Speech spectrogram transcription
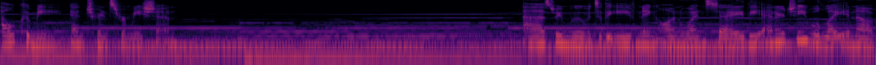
alchemy, and transformation. as we move into the evening on Wednesday, the energy will lighten up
